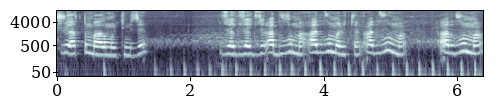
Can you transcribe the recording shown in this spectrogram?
Şuraya attım bağlam ultimizi. Güzel güzel güzel. Abi vurma. Abi vurma lütfen. Abi vurma. Abi vurma.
